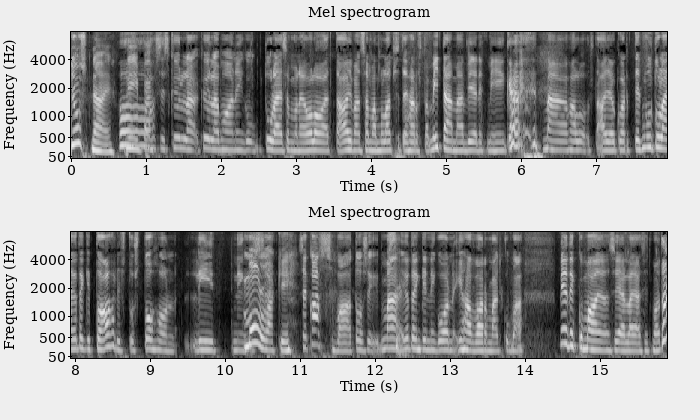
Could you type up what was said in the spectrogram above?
Just näin, oh, niinpä. Siis kyllä, kyllä mua niinku tulee semmoinen olo, että aivan sama, mun lapset ei harrasta mitään, mä en vie nyt mihinkään, mä haluan sitä ajokorttia. Että mulla tulee jotenkin tuo ahdistus tohon liit... Niin Mullakin. Se, se, kasvaa tosi. Mä se... jotenkin niinku on ihan varma, että kun mä mietin, kun mä ajan siellä ja sitten mä oon,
